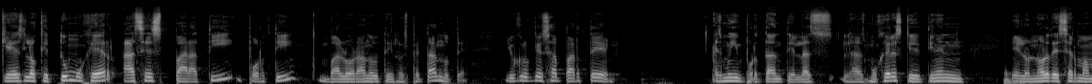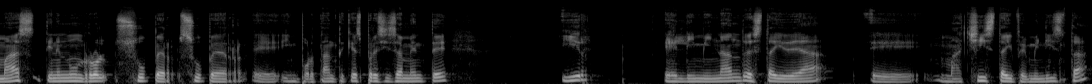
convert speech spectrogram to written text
¿Qué es lo que tu mujer haces para ti, por ti, valorándote y respetándote? Yo creo que esa parte es muy importante. Las, las mujeres que tienen el honor de ser mamás tienen un rol súper, súper eh, importante, que es precisamente ir eliminando esta idea eh, machista y feminista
